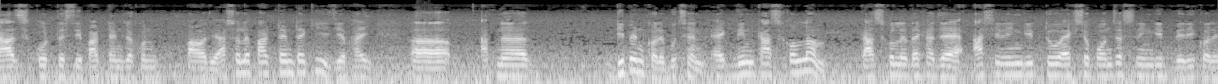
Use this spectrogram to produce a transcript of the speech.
কাজ করতেছি পার্ট টাইম যখন পাওয়া যায়। আসলে পার্ট টাইমটা কি? যে ভাই আপনার ডিপেন্ড করে, বুঝছেন? একদিন কাজ করলাম কাজ করলে দেখা যায় আশি রিঙ্গিট টু একশো পঞ্চাশ রিঙ্গিট বেরি করে।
